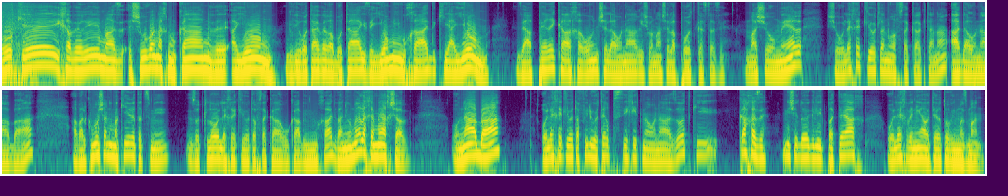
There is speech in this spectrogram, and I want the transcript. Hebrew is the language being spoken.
אוקיי, חברים, אז שוב אנחנו כאן, והיום, גבירותיי ורבותיי, זה יום מיוחד, כי היום זה הפרק האחרון של העונה הראשונה של הפודקאסט הזה. מה שאומר שהולכת להיות לנו הפסקה קטנה עד העונה הבאה, אבל כמו שאני מכיר את עצמי, זאת לא הולכת להיות הפסקה ארוכה במיוחד, ואני אומר לכם מעכשיו, עונה הבאה הולכת להיות אפילו יותר פסיכית מהעונה הזאת, כי ככה זה, מי שדואג להתפתח, הולך ונהיה יותר טוב עם הזמן.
